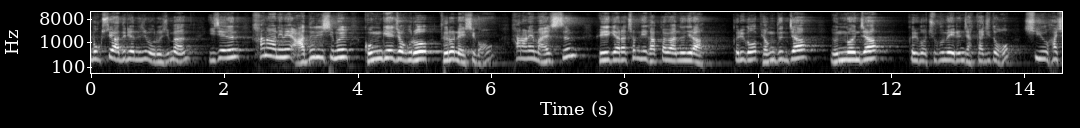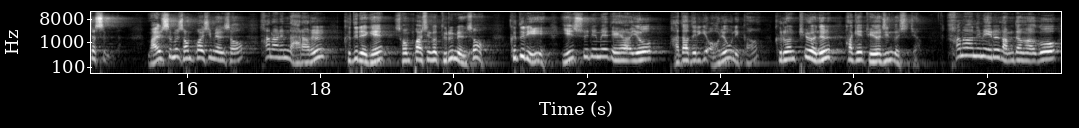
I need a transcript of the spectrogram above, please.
목수의 아들이었는지 모르지만 이제는 하나님의 아들이심을 공개적으로 드러내시고 하나님의 말씀 회개하라 천국이 가까이 왔느니라 그리고 병든 자 눈먼 자 그리고 죽음에 이른 자까지도 치유하셨습니다. 말씀을 선포하시면서 하나님 나라를 그들에게 선포하신 걸 들으면서 그들이 예수님에 대하여 받아들이기 어려우니까 그런 표현을 하게 되어진 것이죠. 하나님의 일을 감당하고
